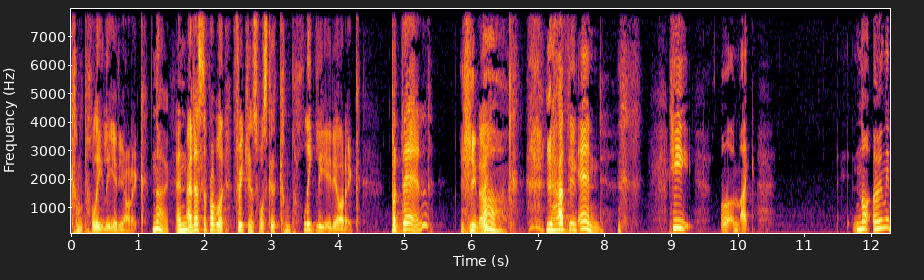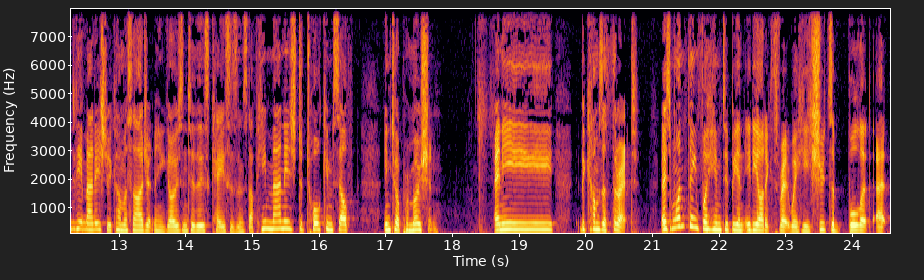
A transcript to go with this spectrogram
completely idiotic. No, and, And that's the problem. Freakness was completely idiotic. But then, you know, Oh. you have at the end, he um, like. Not only did he manage to become a sergeant and he goes into these cases and stuff, he managed to talk himself into a promotion. And he becomes a threat. It's one thing for him to be an idiotic threat where he shoots a bullet at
